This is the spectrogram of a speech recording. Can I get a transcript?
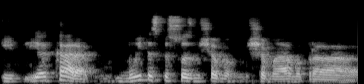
E, e, cara, muitas pessoas me, chama, me chamavam pra,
